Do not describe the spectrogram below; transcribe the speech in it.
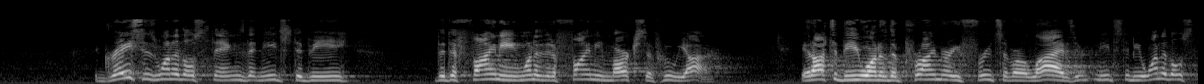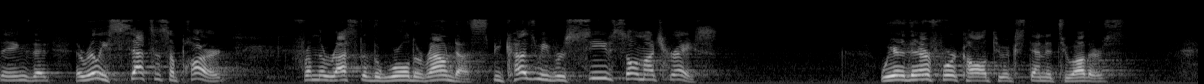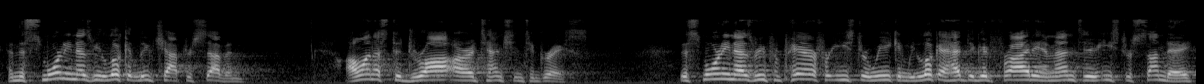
grace is one of those things that needs to be the defining, one of the defining marks of who we are. It ought to be one of the primary fruits of our lives. It needs to be one of those things that, that really sets us apart from the rest of the world around us because we've received so much grace. We are therefore called to extend it to others. And this morning as we look at Luke chapter 7, I want us to draw our attention to grace. This morning as we prepare for Easter week and we look ahead to Good Friday and then to Easter Sunday,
